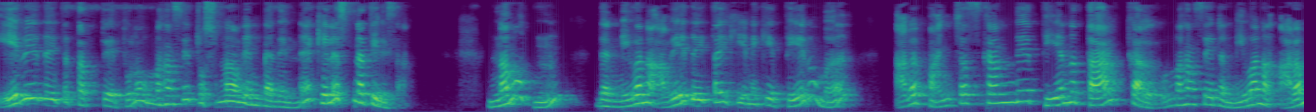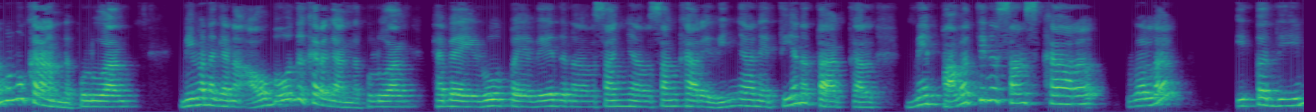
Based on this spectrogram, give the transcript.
ඒ වේදිත තත්වයේ තුල උන්වහන්සේ තෘෂ්ණාවෙන් බැඳෙන්නේ කෙලස් නැති නිසා. නමුත් දැන් නිවන අවේදිතයි කියන එකේ තේරුම අර පංචස්කන්ධයේ තියෙන තාක්කල් උන්වහන්සේට නිවන අරමුණු කරන්න පුළුවන් නිවන ගැන අවබෝධ කරගන්න පුළුවන් හැබැයි රූපය වේදනාව සංඥාව සංඛාරය විඥානය තියෙන තාක්කල් මේ පවතින සංස්කාර වල ඉපදීම්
